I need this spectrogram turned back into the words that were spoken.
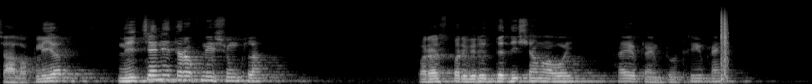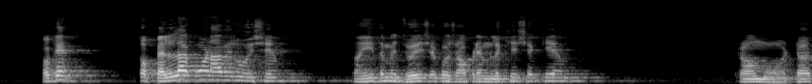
ચાલો ક્લિયર નીચેની તરફની શૃંખલા પરસ્પર વિરુદ્ધ દિશામાં હોય five prime to three prime okay તો પહેલાં કોણ આવેલું હશે તો અહીં તમે જોઈ શકો છો, આપણે એમ લખી શકીએ. પ્રમોટર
